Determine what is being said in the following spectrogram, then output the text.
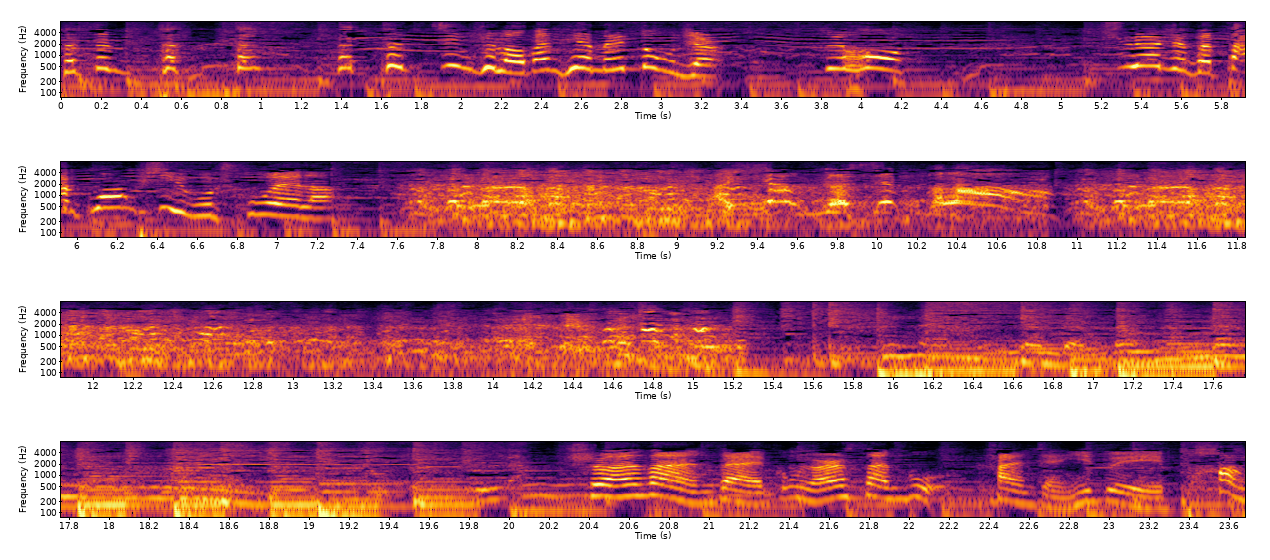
他他他他他他进去老半天没动静，最后撅着个大光屁股出来了。哎呀，恶心死了！吃完饭在公园散步。看见一对胖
